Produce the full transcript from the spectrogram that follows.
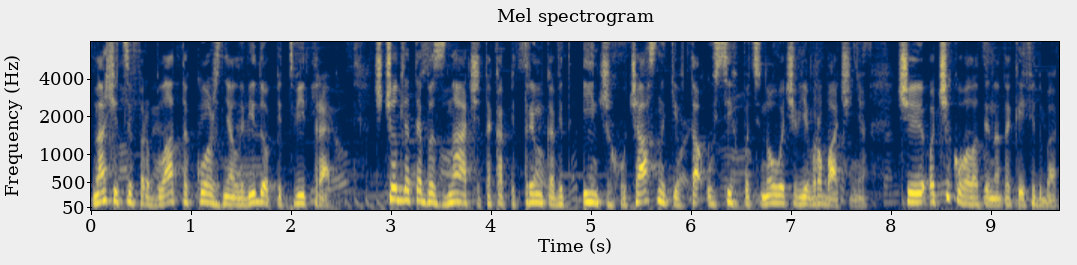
Наші циферблат також зняли відео під твій трек. Що для тебе значить така підтримка від інших учасників та усіх поціновувачів Євробачення? Чи очікувала ти на такий фідбек?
